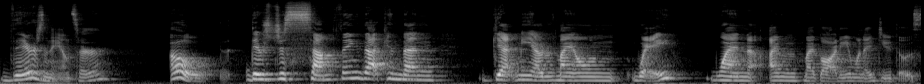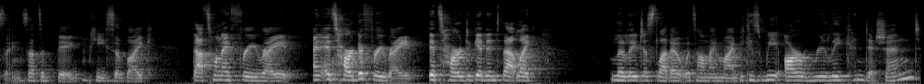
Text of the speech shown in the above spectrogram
there's an answer oh, there's just something that can then get me out of my own way when I move my body and when I do those things. That's a big piece of like, that's when I free write. And it's hard to free write. It's hard to get into that, like, literally just let out what's on my mind because we are really conditioned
